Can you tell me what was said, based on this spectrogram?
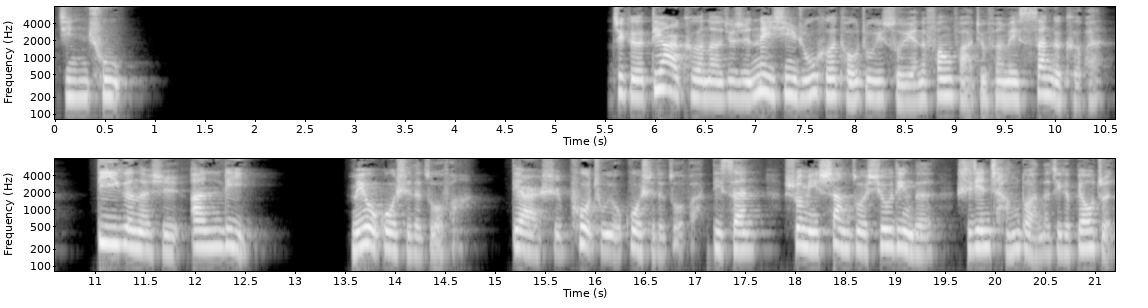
今出。这个第二课呢，就是内心如何投注于所缘的方法，就分为三个科判。第一个呢是安利没有过失的做法；第二是破除有过失的做法；第三说明上座修订的时间长短的这个标准。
